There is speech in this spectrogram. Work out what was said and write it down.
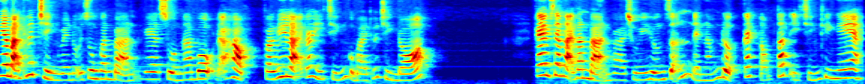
Nghe bạn thuyết trình về nội dung văn bản ghe xuồng Nam Bộ đã học và ghi lại các ý chính của bài thuyết trình đó. Các em xem lại văn bản và chú ý hướng dẫn để nắm được cách tóm tắt ý chính khi nghe.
